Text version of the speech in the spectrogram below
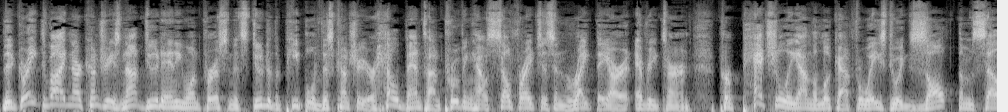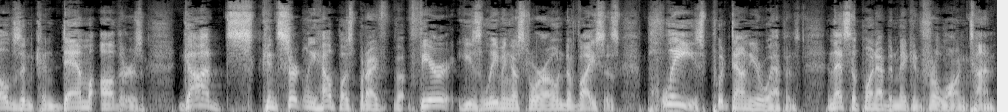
The great divide in our country is not due to any one person. It's due to the people of this country who are hell bent on proving how self-righteous and right they are at every turn, perpetually on the lookout for ways to exalt themselves and condemn others. God can certainly help us, but I fear he's leaving us to our own devices. Please put down your weapons. And that's the point I've been making for a long time.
